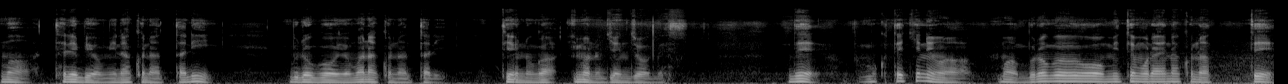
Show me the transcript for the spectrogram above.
まあテレビを見なくなったり、ブログを読まなくなったりっていうのが今の現状です。で、僕的には、まあブログを見てもらえなくなって、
